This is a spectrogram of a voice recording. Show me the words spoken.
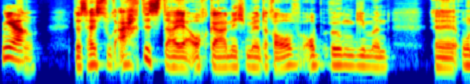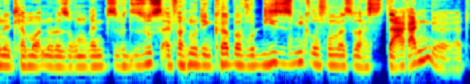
Ja. Also, das heißt, du achtest da ja auch gar nicht mehr drauf, ob irgendjemand äh, ohne Klamotten oder so rumrennt. Du suchst einfach nur den Körper, wo dieses Mikrofon, was du hast, daran gehört.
